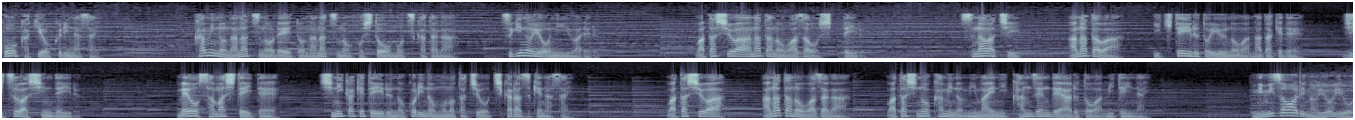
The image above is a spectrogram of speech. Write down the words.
こう書き送りなさい。神の七つの霊と七つの星とを持つ方が、次のように言われる。私はあなたの技を知っている。すなわち、あなたは、生きているというのは名だけで、実は死んでいる。目を覚ましていて、死にかけている残りの者たちを力づけなさい。私は、あなたの技が、私の神の見舞いに完全であるとは見ていない。耳障りの良い教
